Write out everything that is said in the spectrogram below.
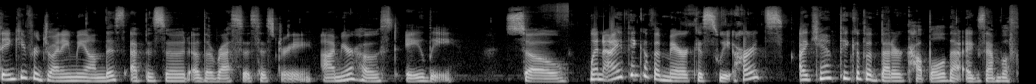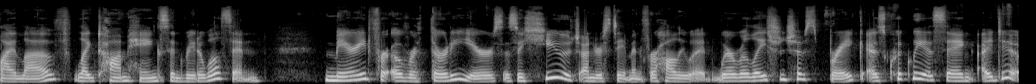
Thank you for joining me on this episode of The Rest is History. I'm your host, A. Lee. So, when I think of America's sweethearts, I can't think of a better couple that exemplify love like Tom Hanks and Rita Wilson. Married for over 30 years is a huge understatement for Hollywood, where relationships break as quickly as saying, I do.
